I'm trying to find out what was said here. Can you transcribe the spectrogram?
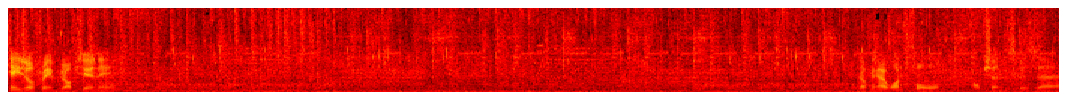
Occasional frame drops here and there. I don't think I want four options because uh,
